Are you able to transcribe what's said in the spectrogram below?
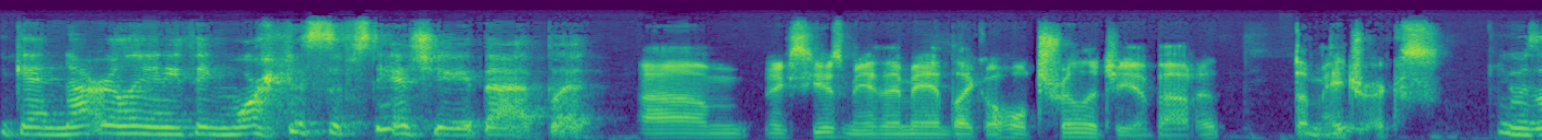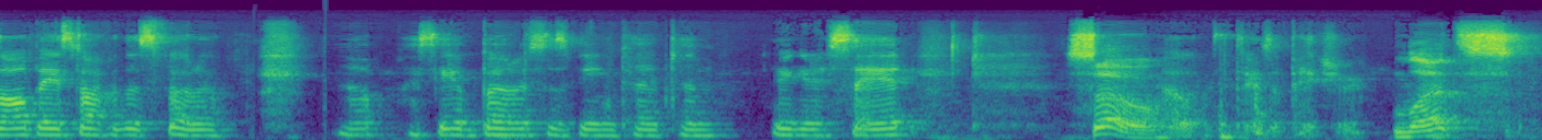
Again, not really anything more to substantiate that, but Um, excuse me, they made like a whole trilogy about it. The Matrix. it was all based off of this photo. Oh, I see a bonus is being typed in. Are you going to say it? So Oh, there's a picture. let's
